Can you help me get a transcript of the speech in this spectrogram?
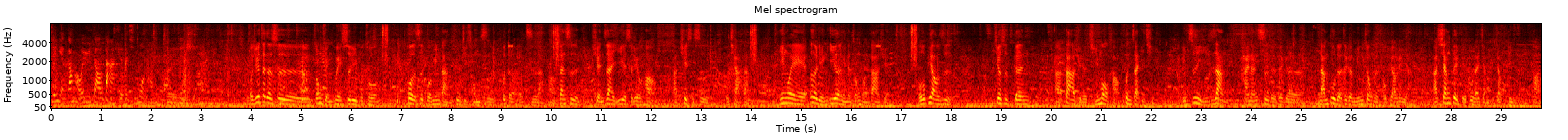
间点刚好会遇到大学的期末考，你怎么看这件事？我觉得这个是中选会势力不足，或者是国民党故技重施，不得而知啦啊。但是选在一月十六号啊，确实是不恰当，因为二零一二年的总统大选投票日就是跟啊大学的期末考混在一起，以至于让台南市的这个南部的这个民众的投票率啊啊相对北部来讲比较低啊。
